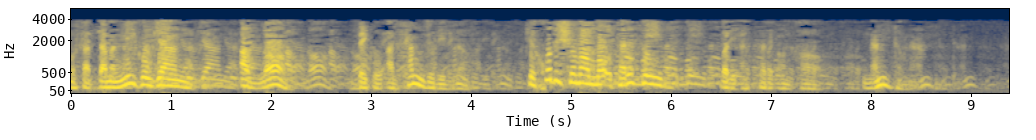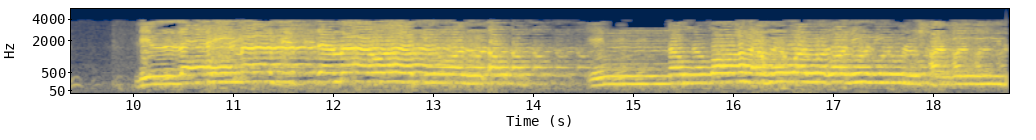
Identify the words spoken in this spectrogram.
مسلما می‌گویند الله بگو الحمدلله که خود شما معترفید ولی اکثر آنها نمی‌دانند. لله ما في السماوات والأرض إن الله هو الغني الحميد.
